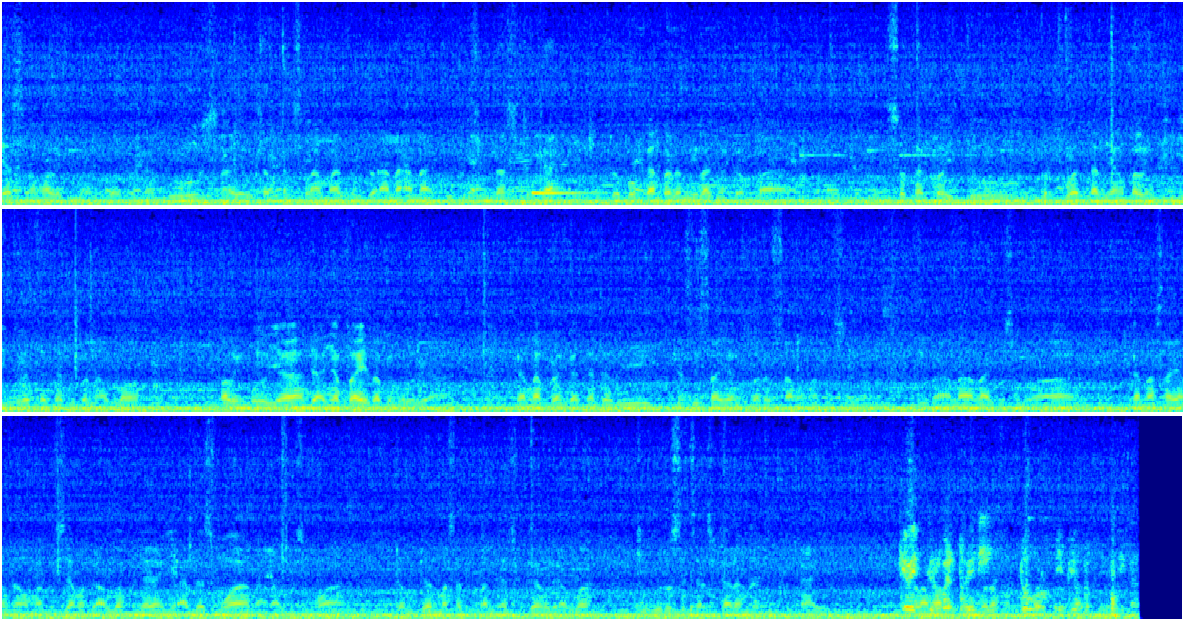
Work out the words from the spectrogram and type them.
Assalamualaikum warahmatullahi wabarakatuh. Saya ucapkan selamat untuk anak-anakku pecinta sedekah Robokan pada milad yang keempat. Sodako itu perbuatan yang paling tinggi derajatnya di Allah. Paling mulia, tidak hanya baik tapi mulia. Karena berangkatnya dari kasih sayang kepada sama manusia. Nah, anak-anakku semua karena sayang sama manusia maka Allah menyayangi anda semua anak-anakku semua mudah-mudahan masa depannya juga oleh Allah diurus sejak sekarang dan diberkahi Assalamualaikum warahmatullahi wabarakatuh.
